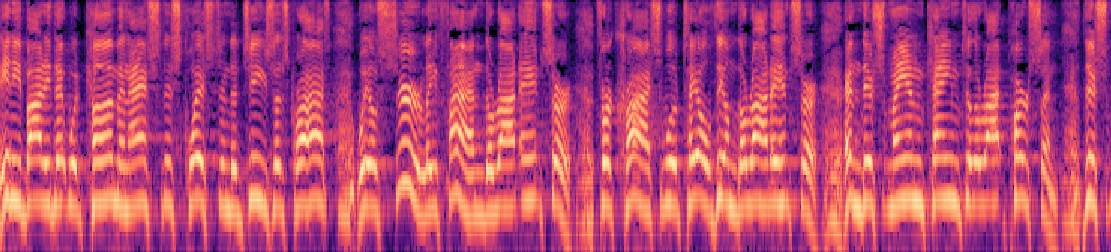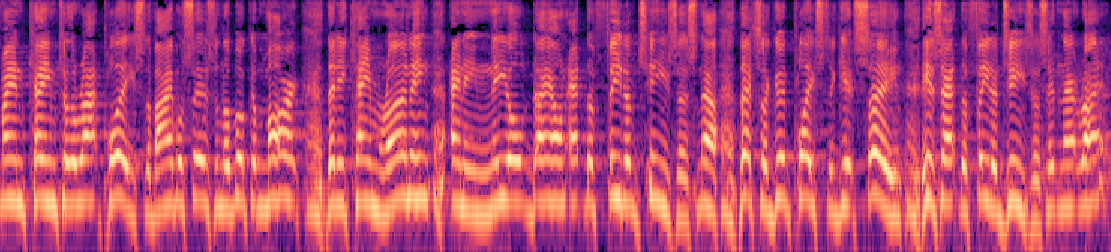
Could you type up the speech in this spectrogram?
Anybody that would come and ask this question to Jesus Christ will surely find the right answer. For Christ will tell them the right answer. And this man came to the right person. This man came to the right place. The Bible says in the book of Mark that he came running and he kneeled down at the feet of Jesus. Now, that's a good place to get saved, is at the feet of Jesus. Isn't that right?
